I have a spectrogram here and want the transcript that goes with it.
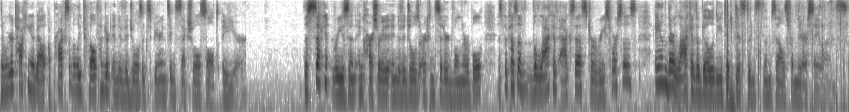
then we are talking about approximately 1,200 individuals experiencing sexual assault a year. The second reason incarcerated individuals are considered vulnerable is because of the lack of access to resources and their lack of ability to distance themselves from their assailants.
